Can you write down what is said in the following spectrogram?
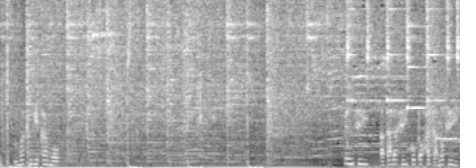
バスター4うますぎかも天使新しいことが楽しい。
